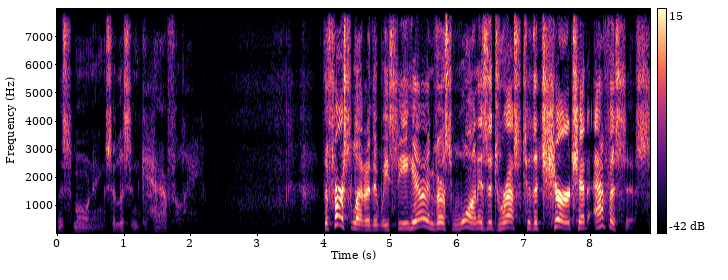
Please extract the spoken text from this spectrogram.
this morning. So listen carefully. The first letter that we see here in verse 1 is addressed to the church at Ephesus.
